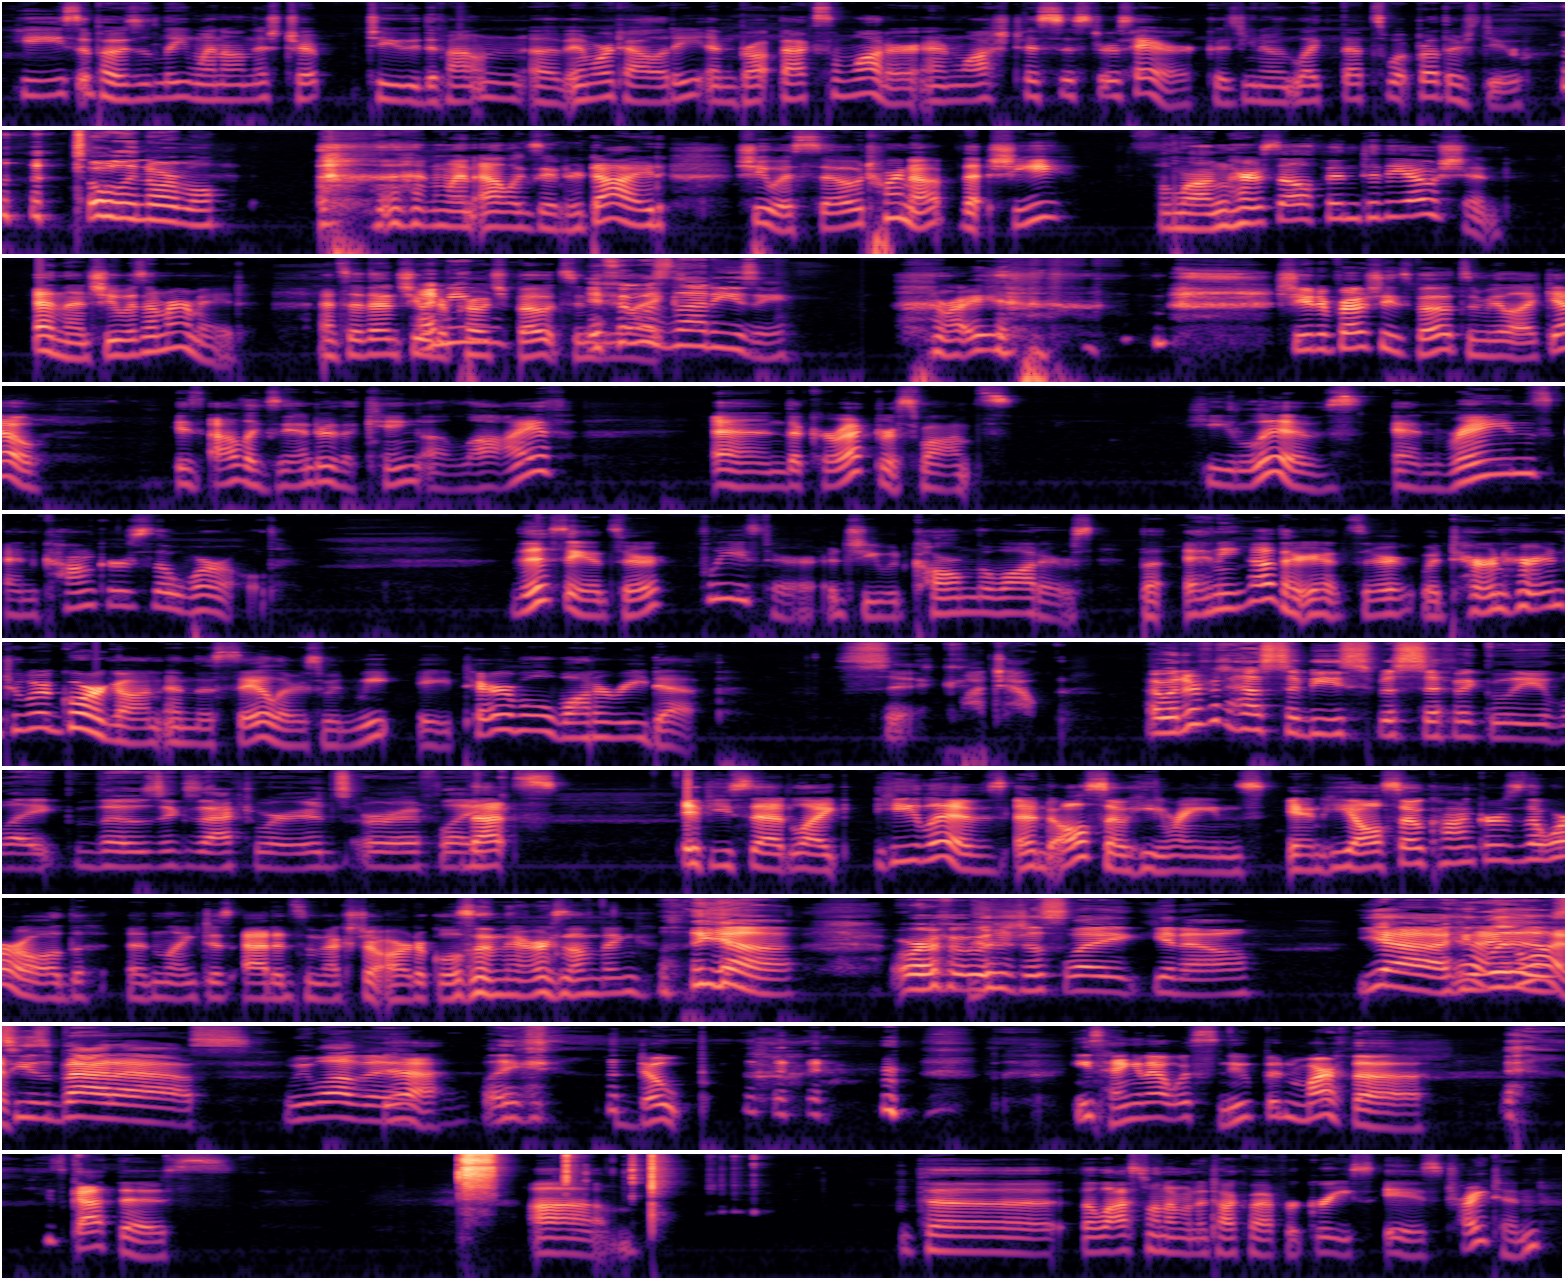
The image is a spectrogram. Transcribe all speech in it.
He supposedly went on this trip to the Fountain of Immortality and brought back some water and washed his sister's hair, because, you know, like that's what brothers do. totally normal. and when Alexander died, she was so torn up that she flung herself into the ocean. And then she was a mermaid. And so then she I would mean, approach boats and If be it was that easy. right? She'd approach these boats and be like, yo, is Alexander the king alive? And the correct response, he lives and reigns and conquers the world. This answer pleased her, and she would calm the waters, but any other answer would turn her into a gorgon, and the sailors would meet a terrible watery death. Sick. Watch out. I wonder if it has to be specifically like those exact words or if like That's if you said like he lives and also he reigns and he also conquers the world and like just added some extra articles in there or something. yeah. Or if it was just like, you know, yeah, he Yeah, lives. alive. He's a badass. We love it. Yeah. Like Dope. He's hanging out with Snoop and Martha. He's got this. Um the the last one I'm going to talk about for Greece is Triton,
